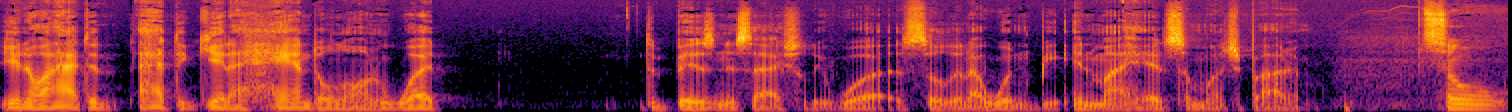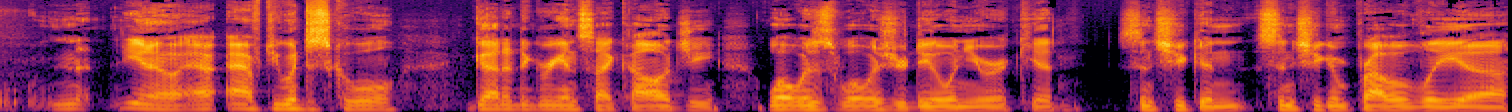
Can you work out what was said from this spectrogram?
you know, I had to I had to get a handle on what the business actually was, so that I wouldn't be in my head so much about it. So, you know, after you went to school, got a degree in psychology. What was what was your deal when you were a kid? Since you can, since you can probably, uh,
